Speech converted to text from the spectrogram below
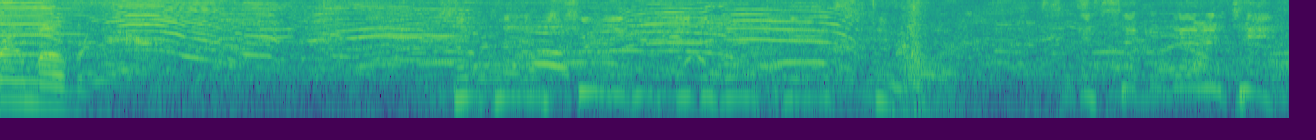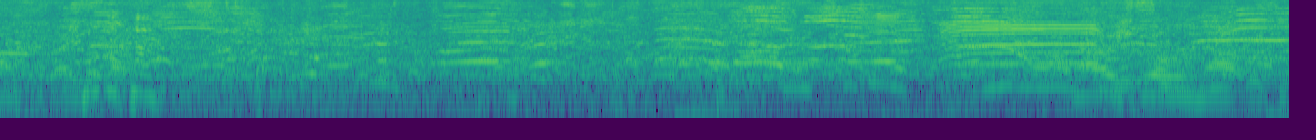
room over there. Sometimes cheerleaders need to wear pants too. It's second down and ten. Now he's rolling out with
